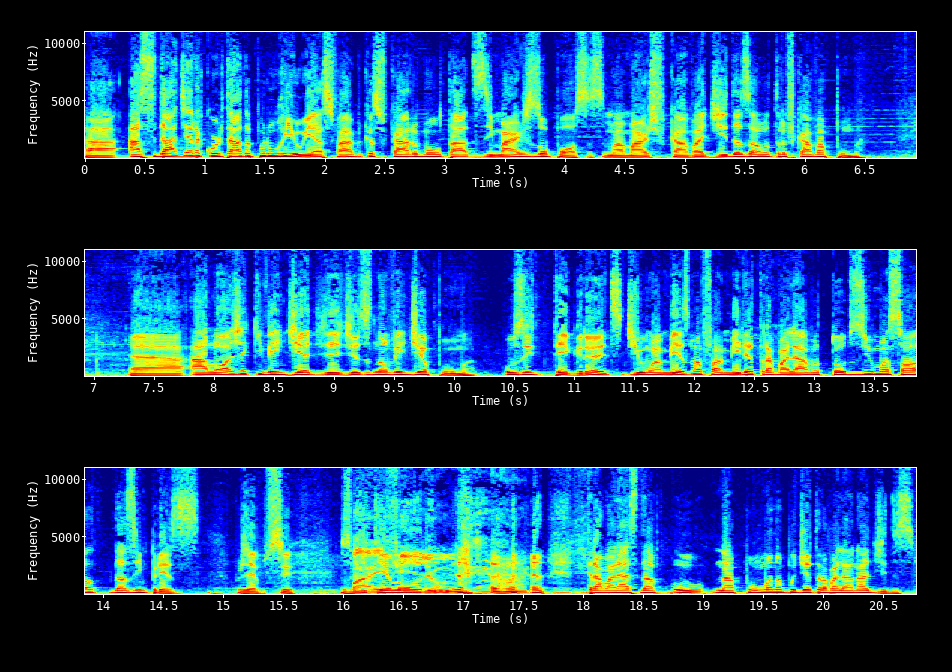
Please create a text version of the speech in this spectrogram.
A, a cidade era cortada por um rio e as fábricas ficaram montadas em margens opostas. Uma margem ficava Adidas, a outra ficava Puma. É, a loja que vendia Adidas não vendia Puma. Os integrantes de uma mesma família trabalhavam todos em uma só das empresas. Por exemplo, se os Michelotto trabalhasse na, na Puma, não podia trabalhar na Adidas.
